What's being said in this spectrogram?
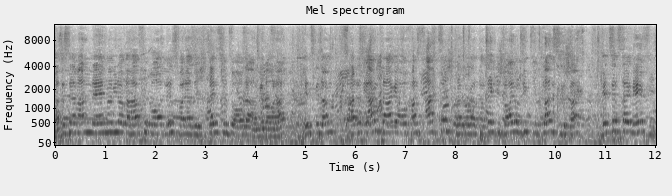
Das ist der Mann, der immer wieder verhaftet worden ist, weil er sich Pflänzchen zu Hause angebaut hat. Insgesamt hat es die Anklage auf fast 80 oder sogar tatsächlich 79 Pflanzen geschafft. Jetzt sitzt er im Häfen.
